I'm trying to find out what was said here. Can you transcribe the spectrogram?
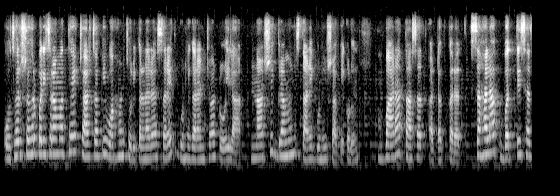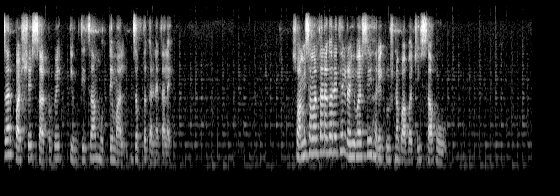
ओझर शहर परिसरामध्ये चारचाकी वाहन चोरी करणाऱ्या सरेत गुन्हेगारांच्या टोळीला नाशिक ग्रामीण स्थानिक गुन्हे शाखेकडून बारा तासात अटक करत सहा लाख बत्तीस हजार पाचशे साठ रुपये किमतीचा मुद्देमाल जप्त करण्यात आलाय. स्वामी समर्थनगर येथील रहिवासी हरेकृष्ण बाबाजी साहू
